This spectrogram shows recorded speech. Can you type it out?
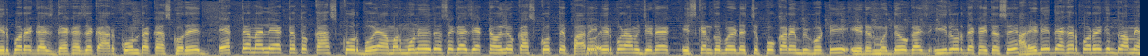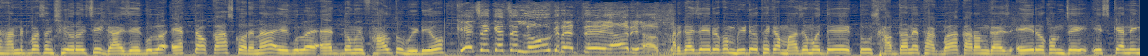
এরপরে গাইজ দেখা যাক আর কোনটা কাজ করে। একটা নালে একটা তো কাজ করবোই। আমার মনে হইতেছে গাইজ একটা হলেও কাজ করতে পারে। এরপরে আমি যেটা স্ক্যান করব এটা হচ্ছে পোকার এমপি ফোর্টি এটার মধ্যেও গাইজ ইরোর দেখাইতেছে। আর এটাই দেখার পরে কিন্তু আমি হান্ড্রেড পার্সেন্ট শিওর হয়েছি গাইজ এগুলো একটাও কাজ করে না। এগুলো একদমই ফালতু ভিডিও কেছে কেছে লোক রেতে আর গাইজ এইরকম ভিডিও থেকে মাঝে মধ্যে একটু সাবধানে থাকবা। কারণ গাইজ এইরকম যে স্ক্যানিং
